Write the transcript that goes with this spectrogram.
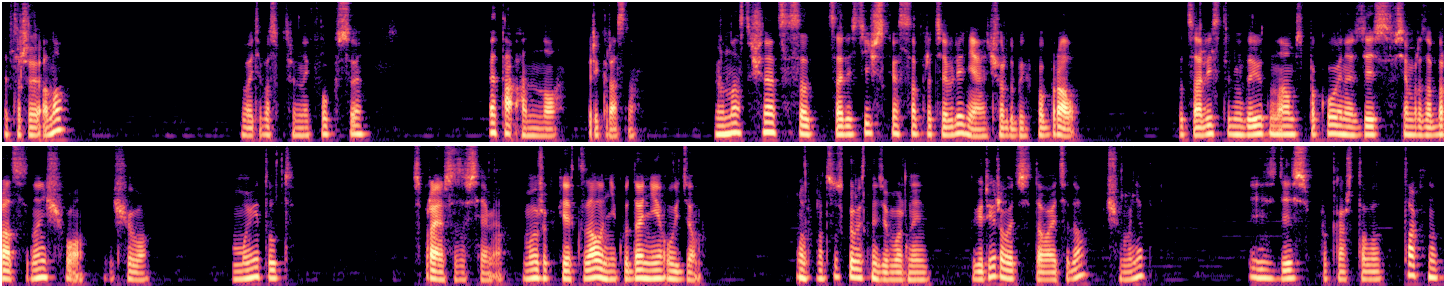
Это же оно? Давайте посмотрим на их фокусы. Это оно. Прекрасно. И у нас начинается социалистическое сопротивление. Черт бы их побрал. Социалисты не дают нам спокойно здесь всем разобраться. Но ничего, ничего. Мы тут справимся со всеми. Мы уже, как я сказал, никуда не уйдем. Вот французскую вест можно интегрировать. Давайте, да? Почему нет? И здесь пока что вот так. Ну,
